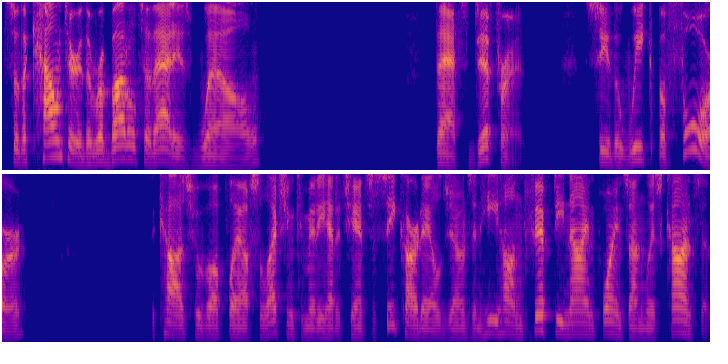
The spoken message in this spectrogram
So the counter, the rebuttal to that is well, that's different. See, the week before, the College Football Playoff Selection Committee had a chance to see Cardale Jones, and he hung 59 points on Wisconsin,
